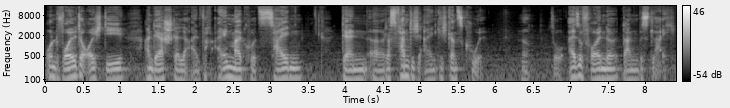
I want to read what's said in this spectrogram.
und wollte euch die an der Stelle einfach einmal kurz zeigen, denn äh, das fand ich eigentlich ganz cool. Ne? So, also Freunde, dann bis gleich.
